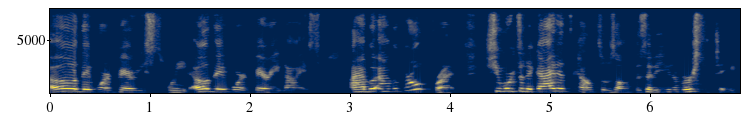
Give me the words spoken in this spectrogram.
Oh, they weren't very sweet. Oh, they weren't very nice. I have, a, I have a girlfriend. She works in a guidance counselor's office at a university.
